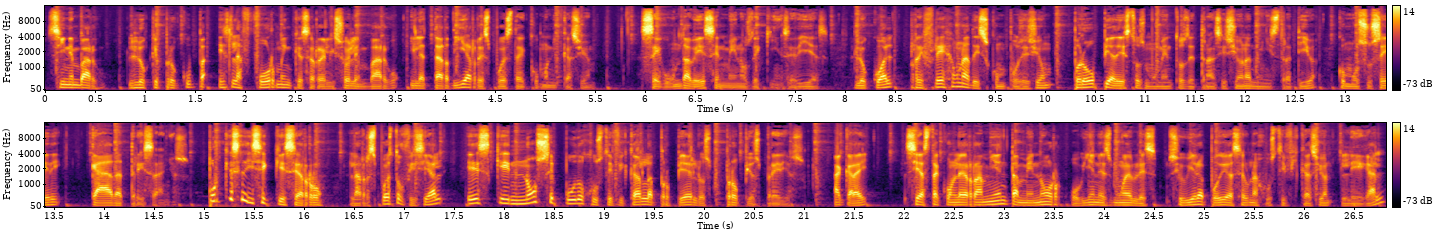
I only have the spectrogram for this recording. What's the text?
Sin embargo, lo que preocupa es la forma en que se realizó el embargo y la tardía respuesta de comunicación, segunda vez en menos de 15 días, lo cual refleja una descomposición propia de estos momentos de transición administrativa, como sucede cada tres años. ¿Por qué se dice que cerró la respuesta oficial es que no se pudo justificar la propiedad de los propios predios. Ah, caray, si hasta con la herramienta menor o bienes muebles se hubiera podido hacer una justificación legal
